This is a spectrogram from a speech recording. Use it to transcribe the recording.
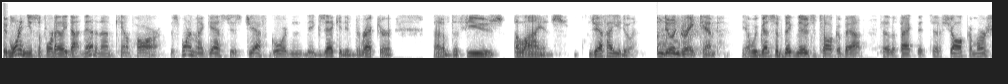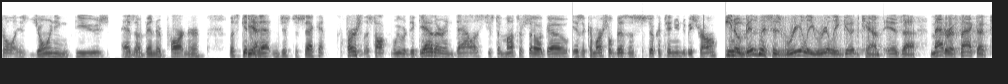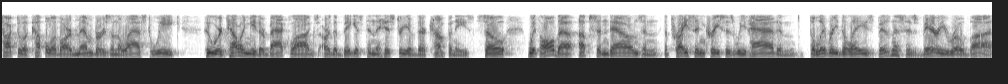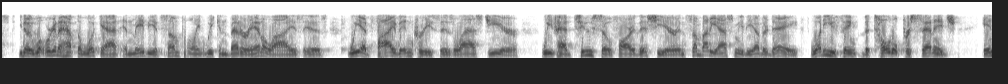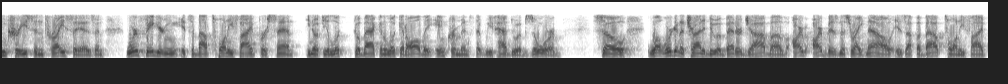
Good morning, NewsForDaily.net, and I'm Kemp Harr. This morning, my guest is Jeff Gordon, the Executive Director of the Fuse Alliance. Jeff, how you doing? I'm doing great, Kemp. Yeah, we've got some big news to talk about. Uh, the fact that uh, Shaw Commercial is joining Fuse as a vendor partner. Let's get yeah. to that in just a second. First, let's talk. We were together in Dallas just a month or so ago. Is the commercial business still continuing to be strong? You know, business is really, really good, Kemp. As a matter of fact, I've talked to a couple of our members in the last week who were telling me their backlogs are the biggest in the history of their companies. So, with all the ups and downs and the price increases we've had and delivery delays, business is very robust. You know, what we're going to have to look at, and maybe at some point we can better analyze, is we had five increases last year. We've had two so far this year. And somebody asked me the other day, what do you think the total percentage increase in price is? And we're figuring it's about 25%. You know, if you look, go back and look at all the increments that we've had to absorb. So what we're going to try to do a better job of, our, our business right now is up about 25%.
